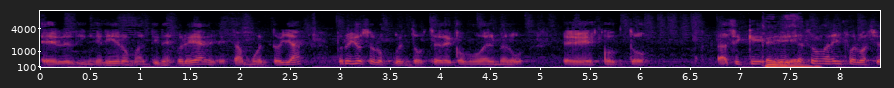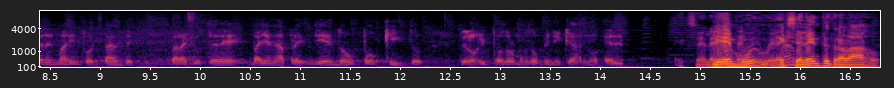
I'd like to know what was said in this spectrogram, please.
el ingeniero Martínez Brea, está muerto ya, pero yo se lo cuento a ustedes como él me lo eh, contó. Así que esas son las informaciones más importantes para que ustedes vayan aprendiendo un poquito de los hipódromos dominicanos. El Excelente. Bien, muy- excelente trabajo.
